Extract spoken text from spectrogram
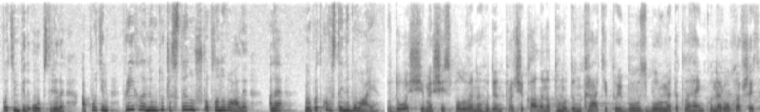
потім під обстріли, а потім приїхали не у ту частину, що планували. Але випадковостей не буває. В дощі ми шість з половиною годин прочекали на тому донкраті, той бус був, ми так легенько не рухавшись.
